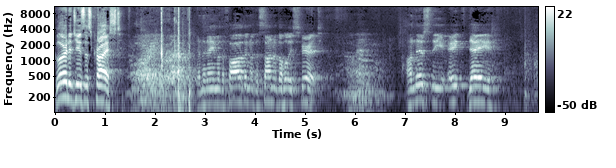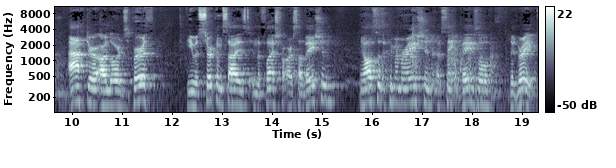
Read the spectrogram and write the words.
Glory to Jesus Christ. Glory In the name of the Father, and of the Son, and of the Holy Spirit. Amen. On this, the eighth day after our Lord's birth, he was circumcised in the flesh for our salvation, and also the commemoration of St. Basil the Great.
